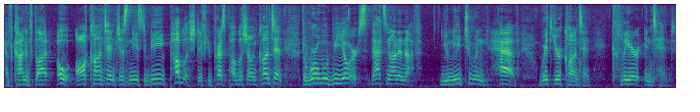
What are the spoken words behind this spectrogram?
have kind of thought, oh, all content just needs to be published. If you press publish on content, the world will be yours. That's not enough you need to have with your content clear intent.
